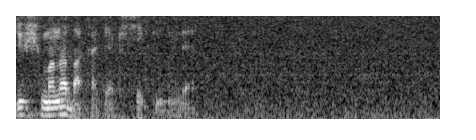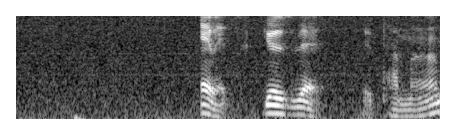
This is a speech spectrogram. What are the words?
Düşmana bakacak şeklinde. Evet, gözle e, tamam.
